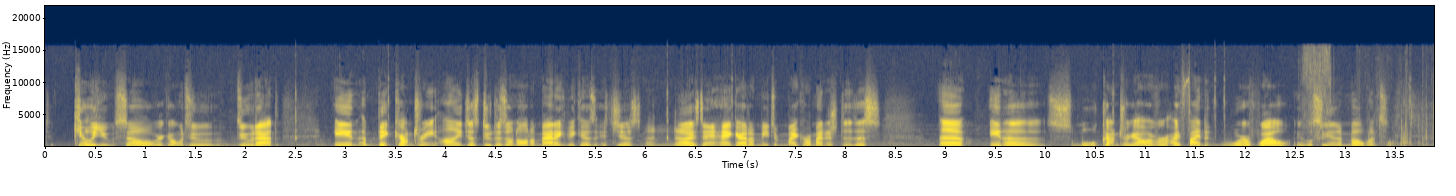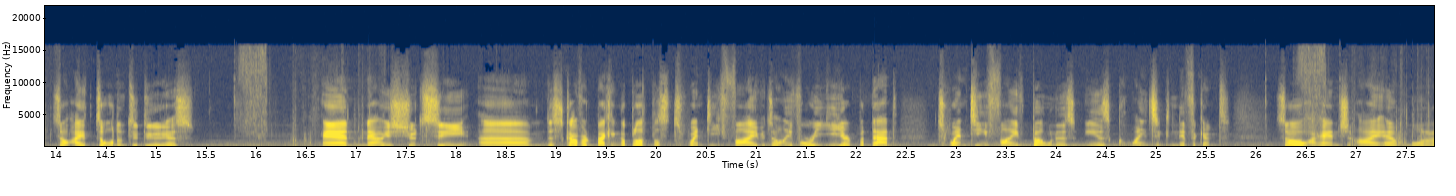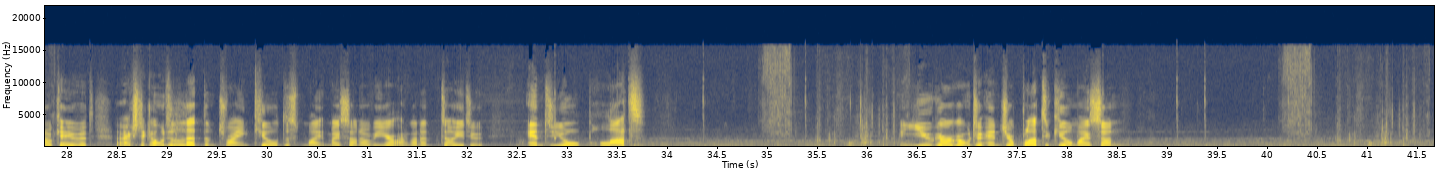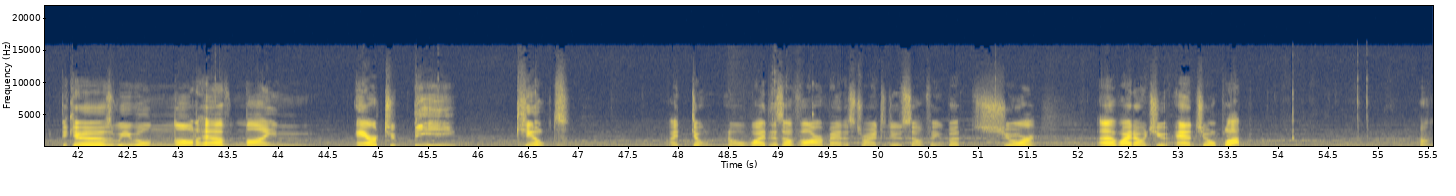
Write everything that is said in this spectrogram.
to kill you. So we're going to do that. In a big country, I just do this on automatic because it's just annoys the heck out of me to micromanage this. Uh, in a small country, however, I find it worthwhile. You will see in a moment. So I told them to do this. And now you should see um, discovered backing a plot plus 25. It's only for a year, but that 25 bonus is quite significant. So hence I am more than okay with it. I'm actually going to let them try and kill this my, my son over here. I'm going to tell you to end your plot. And you are going to end your plot to kill my son. Because we will not have my heir to be killed. I don't know why this Avar man is trying to do something, but sure. Uh, why don't you end your plot? Huh?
